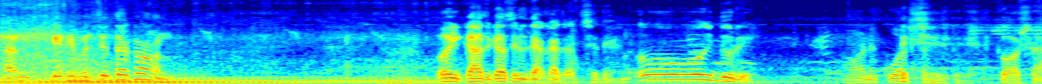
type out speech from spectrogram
ধান কেটে ফেলছে তখন ওই গাছ গাছালি দেখা যাচ্ছে দেখেন ওই দূরে। অনেক কুয়াশা। কুয়াশা।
